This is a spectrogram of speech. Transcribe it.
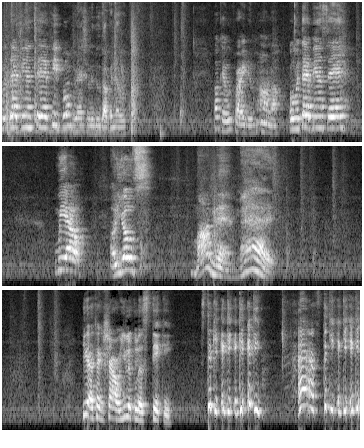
with that being said, people. We actually do got vanilla. Okay, we probably do. I don't know. But with that being said, we out. Adios. My man, mad. You gotta take a shower. You look a little sticky. Sticky, icky, icky, icky. Ah, sticky, icky, icky, icky.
